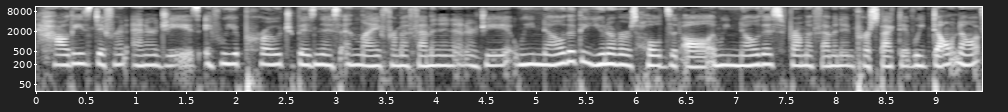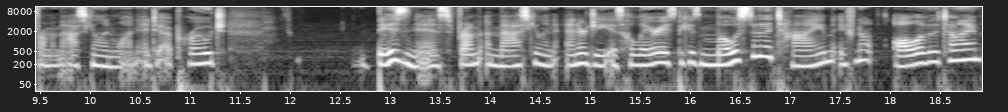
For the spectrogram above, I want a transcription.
how these different energies, if we approach business and life from a feminine energy, we know that the universe holds it all. And we know this from a feminine perspective. We don't know it from a masculine one. And to approach business from a masculine energy is hilarious because most of the time, if not all of the time,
